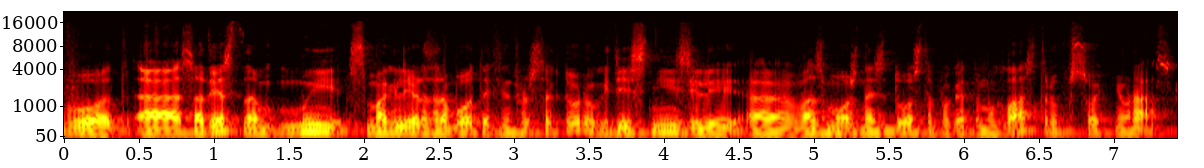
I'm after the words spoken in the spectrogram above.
Вот. Э, соответственно, мы смогли разработать инфраструктуру, где снизили э, возможность доступа к этому кластеру в сотню раз.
